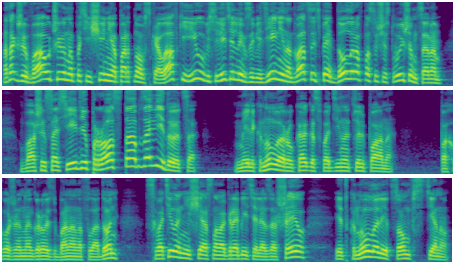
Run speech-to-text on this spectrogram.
а также ваучеры на посещение портновской лавки и увеселительных заведений на 25 долларов по существующим ценам. Ваши соседи просто обзавидуются. Мелькнула рука господина Тюльпана. Похожая на гроздь бананов ладонь, схватила несчастного грабителя за шею и ткнула лицом в стену.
